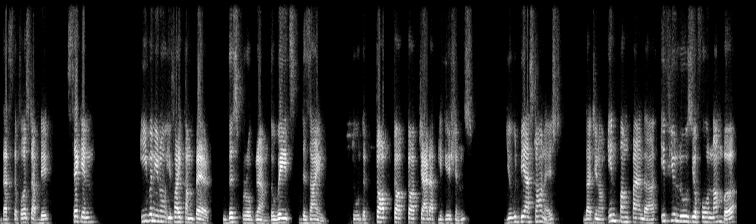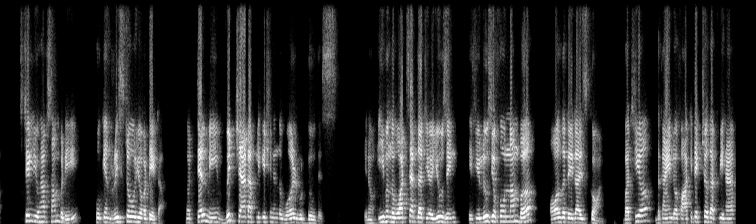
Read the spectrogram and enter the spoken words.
That's the first update. Second, even you know if I compare this program, the way it's designed to the top, top, top chat applications, you would be astonished that you know in Punk Panda, if you lose your phone number, still you have somebody who can restore your data. Now tell me which chat application in the world would do this? You know, even the WhatsApp that you're using, if you lose your phone number, all the data is gone. But here, the kind of architecture that we have,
